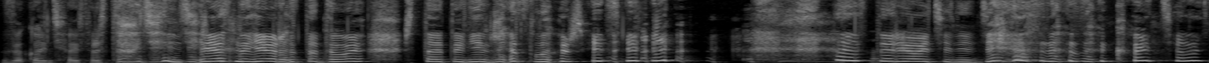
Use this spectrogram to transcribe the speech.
закончилось просто очень интересно. Я просто думаю, что это не для слушателей. Та история очень интересно закончилась.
